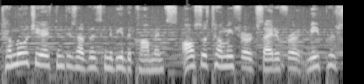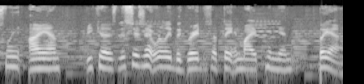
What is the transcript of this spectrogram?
Tell me what you guys think this update is going to be in the comments. Also, tell me if you're excited for it. Me personally, I am, because this isn't really the greatest update in my opinion. But yeah,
